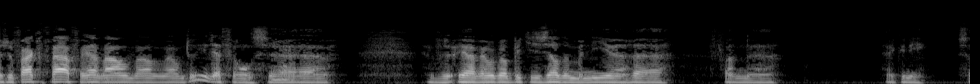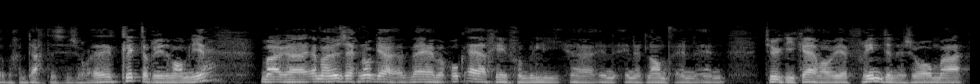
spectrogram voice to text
zo vaak gevraagd van ja, waarom, waarom, waarom doe je dat voor ons? Ja. Uh, we, ja, we hebben ook wel een beetje dezelfde manier uh, van, uh, ik weet niet, dezelfde gedachten en zo. Het klikt op een of andere manier. Ja. Maar, uh, maar hun zeggen ook, ja, wij hebben ook erg geen familie in, in het land. En, en natuurlijk, je krijgt wel weer vrienden en zo, maar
